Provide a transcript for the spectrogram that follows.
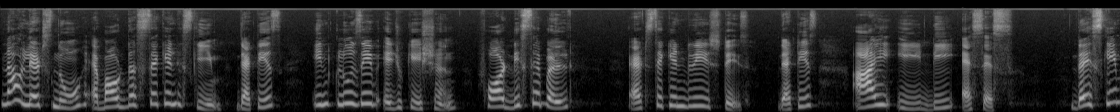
now let us know about the second scheme that is inclusive education for disabled at secondary stage that is IEDSS. The scheme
